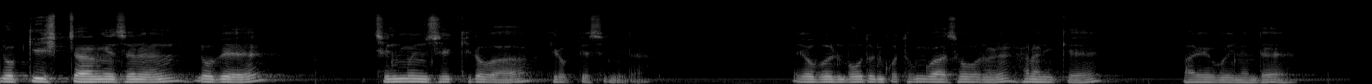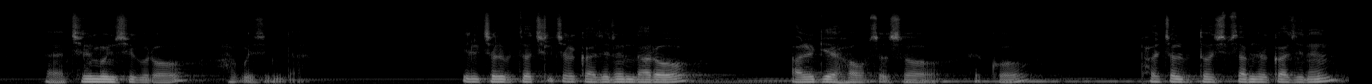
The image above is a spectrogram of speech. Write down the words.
욥기 10장에서는 욥의 질문식 기도가 기록됐습니다. 욥은 모든 고통과 소원을 하나님께 아뢰고 있는데 질문식으로 하고 있습니다. 1절부터 7절까지는 나로 알게 하옵소서 했고 8절부터 13절까지는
